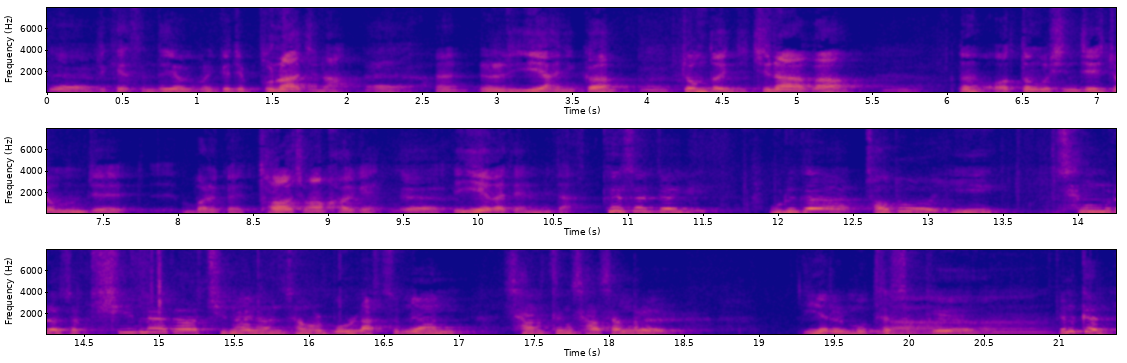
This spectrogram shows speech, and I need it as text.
네. 이렇게 했었는데 여기 보니까 이제 분화 진화 예. 를 이해하니까 좀 더 이제 진화가 어? 어떤 것인지 좀 이제 뭐랄까요 더 정확하게 예. 이해가 됩니다. 그래서 저기 우리가 저도 이 생물에서 키메라 진화 현상을 몰랐으면 사르팅 사상을 이해를 못했을 아. 거예요. 그러니까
